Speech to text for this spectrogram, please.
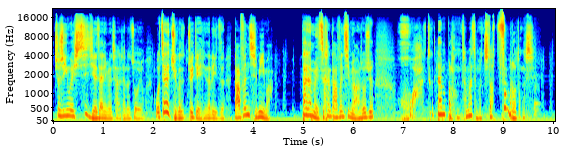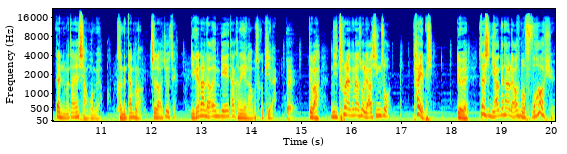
就是因为细节在里面产生的作用。我再举个最典型的例子，《达芬奇密码》，大家每次看《达芬奇密码》的时候，觉得哇，这个丹布朗他妈怎么知道这么多东西？但你们大家想过没有？可能丹布朗知道就这个，你跟他聊 NBA，他可能也聊不出个屁来，对对吧？你突然跟他说聊星座，他也不行，对不对？但是你要跟他聊什么符号学，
